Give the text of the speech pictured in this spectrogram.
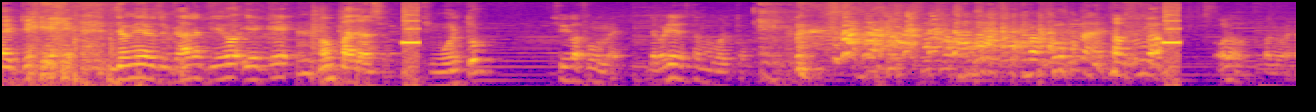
es que yo miro su cara, tío, y es que es un payaso. ¿Estoy muerto? Soy Bafume. Debería de estar muerto. Hola Manuel.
